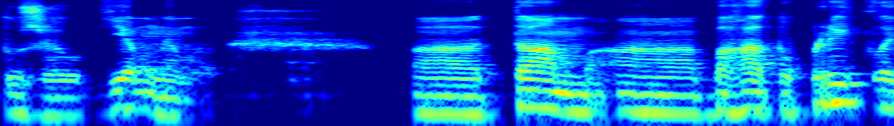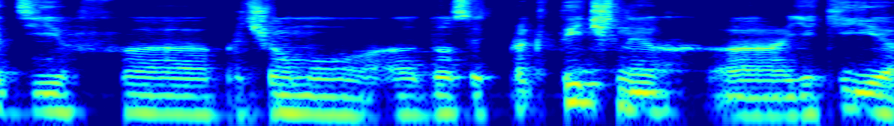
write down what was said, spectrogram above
дуже об'ємним. Там багато прикладів, причому досить практичних, які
